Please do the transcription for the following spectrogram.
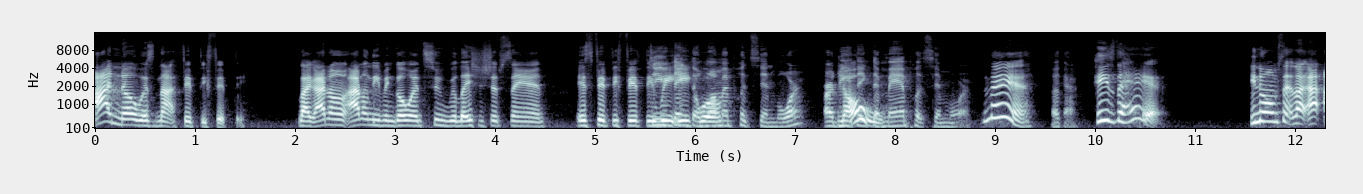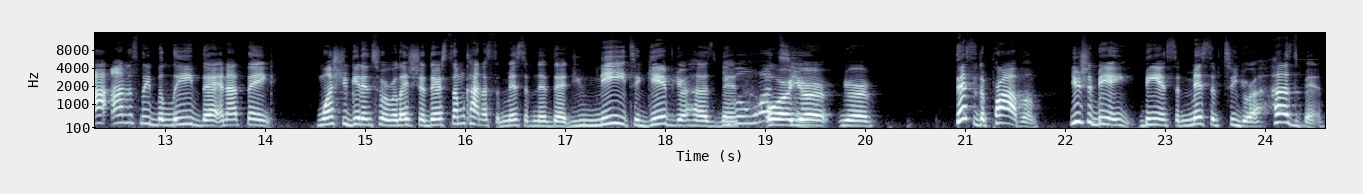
I know it's not 50-50. Like I don't I don't even go into relationships saying it's 50-50, do you we think equal. the woman puts in more or do you think the man puts in more? Man, Okay. he's the head. You know what I'm saying? Like I, I honestly believe that, and I think once you get into a relationship, there's some kind of submissiveness that you need to give your husband want or to. your your. This is the problem. You should be being submissive to your husband.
